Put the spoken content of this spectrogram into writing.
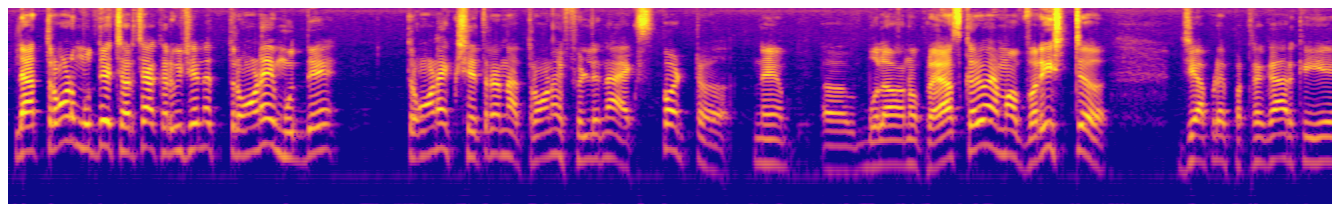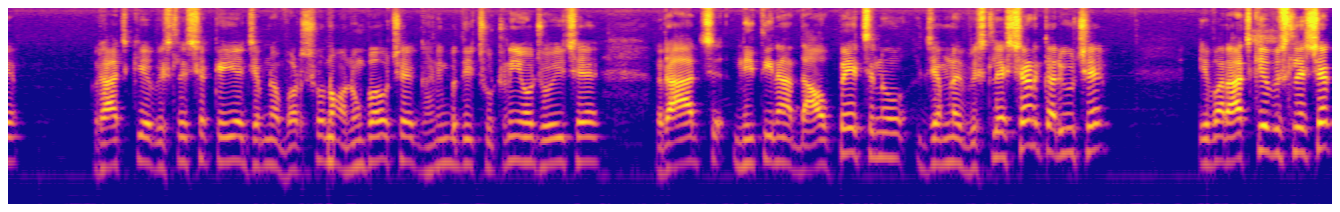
એટલે આ ત્રણ મુદ્દે ચર્ચા કરવી છે અને ત્રણેય મુદ્દે ત્રણેય ક્ષેત્રના ત્રણેય ફિલ્ડના એક્સપર્ટને બોલાવવાનો પ્રયાસ કર્યો. એમાં વરિષ્ઠ જે આપણે પત્રકાર કહીએ રાજકીય વિશ્લેષક કહીએ જેમને વર્ષોનો અનુભવ છે ઘણી બધી ચૂંટણીઓ જોઈ છે રાજનીતિના દાવપેચનું જેમણે વિશ્લેષણ કર્યું છે એવા રાજકીય વિશ્લેષક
